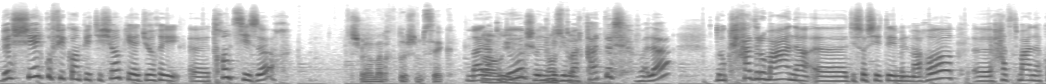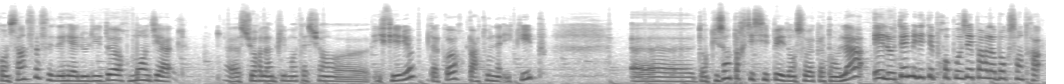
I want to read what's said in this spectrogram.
باش يشاركوا في كومبيتيسيون qui a duré آه 36 heures شو ما رقدوش مساك ما آه وي، رقدوش وانا بيجي ما non-stop. رقدتش فوالا دونك حضروا معنا آه، دي سوسيتي من الماروك آه، حضرت معنا كونسنسس اللي هي لو ليدر مونديال sur l'implémentation euh, Ethereum, d'accord, par toute équipe. Euh, donc ils ont participé dans ce hackathon-là et le thème il était proposé par la Banque centrale.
